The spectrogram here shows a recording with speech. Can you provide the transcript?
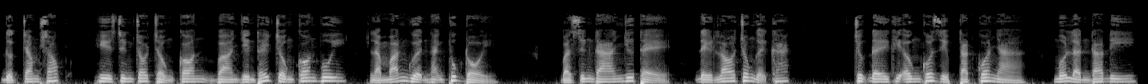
Được chăm sóc, Hy sinh cho chồng con Và nhìn thấy chồng con vui Là mãn nguyện hạnh phúc rồi. Bà sinh ra như thể để lo cho người khác. Trước đây khi ông có dịp tạt qua nhà, Mỗi lần ra đi,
